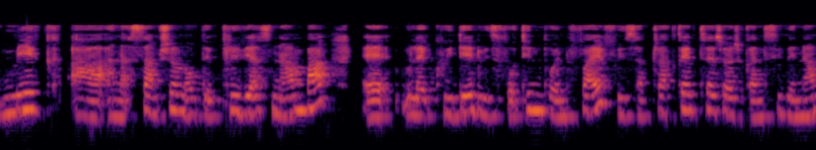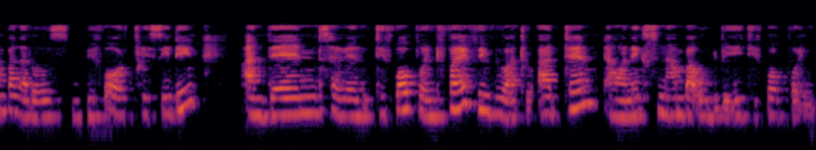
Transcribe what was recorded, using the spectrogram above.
make uh, an assumption of the previous number, uh, like we did with 14.5, we subtracted so you can see the number that was before preceding, and then 74.5, if we were to add 10, our next number would be 84.5.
